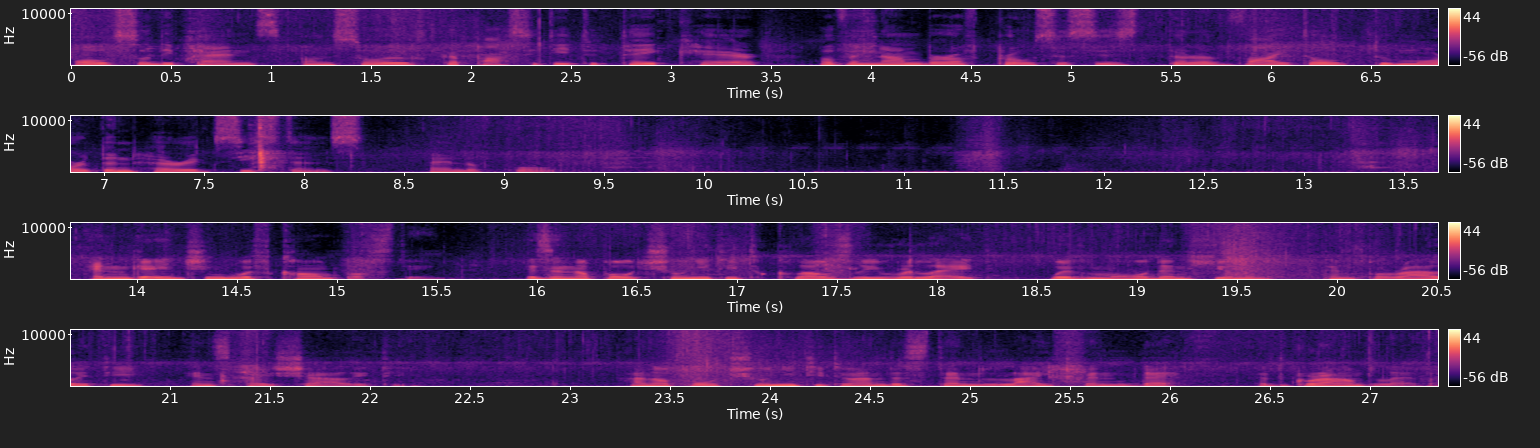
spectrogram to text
also depends on soil's capacity to take care of a number of processes that are vital to more than her existence. End of quote. Engaging with composting is an opportunity to closely relate with more than human temporality and spatiality. An opportunity to understand life and death at ground level.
